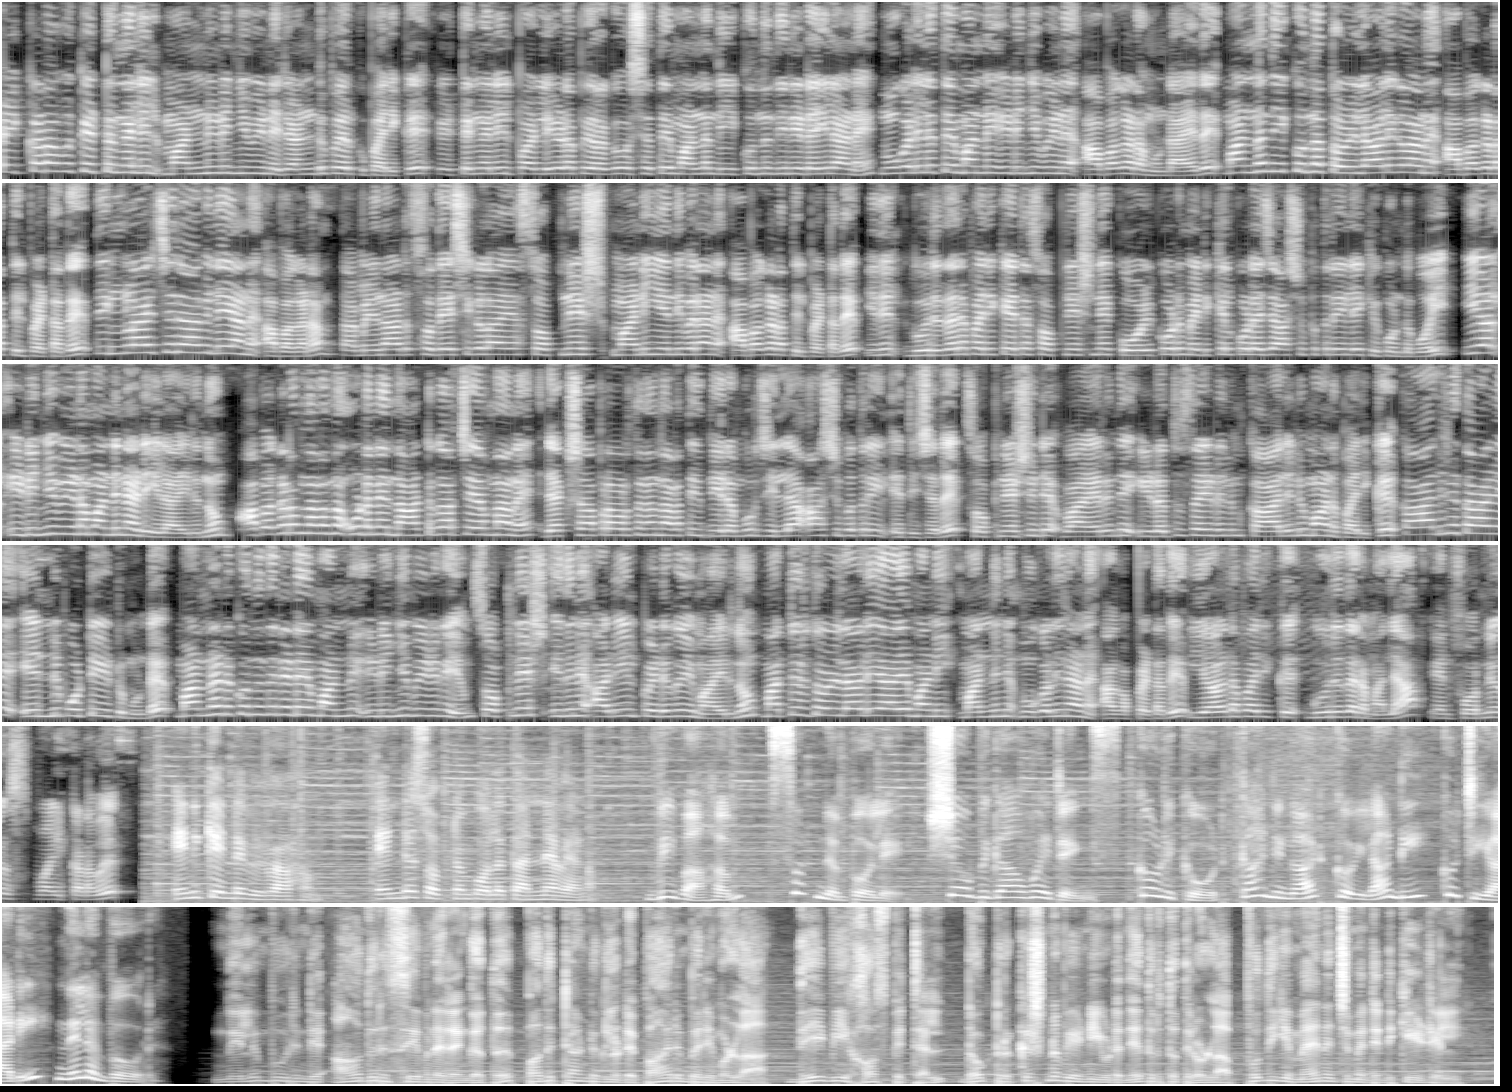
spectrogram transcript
Vazhikkadavu കെട്ടുങ്ങലിൽ മണ്ണിടിഞ്ഞു വീണ് രണ്ടുപേർക്ക് പരിക്ക്. കെട്ടുങ്ങലിൽ പള്ളിയുടെ പിറകുവശത്തെ മണ്ണ് നീക്കുന്നതിനിടയിലാണ് മുകളിലത്തെ മണ്ണ് ഇടിഞ്ഞു വീണ് അപകടമുണ്ടായത്. മണ്ണ് നീക്കുന്ന തൊഴിലാളികളാണ് അപകടത്തിൽപ്പെട്ടത്. തിങ്കളാഴ്ച രാവിലെയാണ് അപകടം. തമിഴ്നാട് സ്വദേശികളായ സ്വപ്നേഷ് മണി എന്നിവരാണ് അപകടത്തിൽപ്പെട്ടത്. ഇതിൽ ഗുരുതര പരിക്കേറ്റ സ്വപ്നേഷിനെ കോഴിക്കോട് മെഡിക്കൽ കോളേജ് ആശുപത്രിയിലേക്ക് കൊണ്ടുപോയി. ഇയാൾ ഇടിഞ്ഞു വീണ മണ്ണിനടിയിലായിരുന്നു. അപകടം നടന്ന ഉടനെ നാട്ടുകാർ ചേർന്നാണ് രക്ഷാപ്രവർത്തനം നടത്തി നിലമ്പൂർ ജില്ലാ ആശുപത്രിയിൽ എത്തിച്ചത്. സ്വപ്നേഷിന്റെ വയറിന്റെ ഇടതു സൈഡിലും കാലിലുമാണ് പരിക്ക്. കാലിന് താഴെ എല്ല് പൊട്ടിയിട്ടുമുണ്ട്. മണ്ണെടുക്കുന്നതിനിടെ മണ്ണ് ഇടിഞ്ഞു വീഴുകയും സ്വപ്നേഷ് ഇതിന് അടിയിൽപ്പെടുകയുമായിരുന്നു മറ്റൊരു തൊഴിലാളിയായ മണി മണ്ണിന് മുകളിലാണ് അകപ്പെട്ടത്. ഇയാളുടെ പരിക്ക് ഗുരുതരമല്ല. N four news Vazhikkadavu. എനിക്ക് എന്റെ വിവാഹം എന്റെ സ്വപ്നം പോലെ തന്നെ വേണം. വിവാഹം സ്വപ്നം പോലെ. ശോഭിക വെഡിങ്സ് കോഴിക്കോട് കാഞ്ഞങ്ങാട് കൊയിലാണ്ടി കുറ്റിയാടി നിലമ്പൂർ. നിലമ്പൂരിന്റെ ആതുര സേവന രംഗത്ത് പതിറ്റാണ്ടുകളുടെ പാരമ്പര്യമുള്ള ദേവി ഹോസ്പിറ്റൽ ഡോക്ടർ കൃഷ്ണവേണിയുടെ നേതൃത്വത്തിലുള്ള പുതിയ മാനേജ്മെന്റിന്റെ കീഴിൽ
